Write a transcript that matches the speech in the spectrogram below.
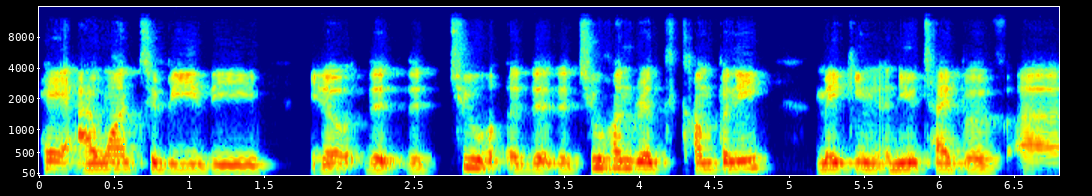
"Hey, I want to be the you know the the two the the two hundredth company making a new type of uh,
